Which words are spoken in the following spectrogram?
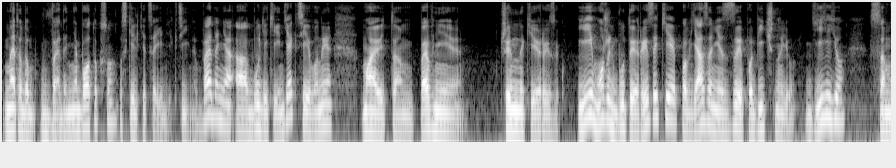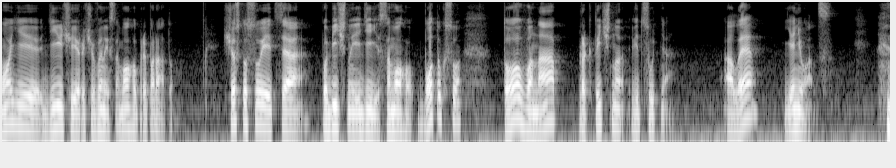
методом введення ботоксу, оскільки це ін'єкційне введення, а будь-які ін'єкції вони мають там певні чинники ризику. І можуть бути ризики пов'язані з побічною дією самої діючої речовини, самого препарату. Що стосується побічної дії самого ботоксу, то вона практично відсутня. Але є нюанс.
